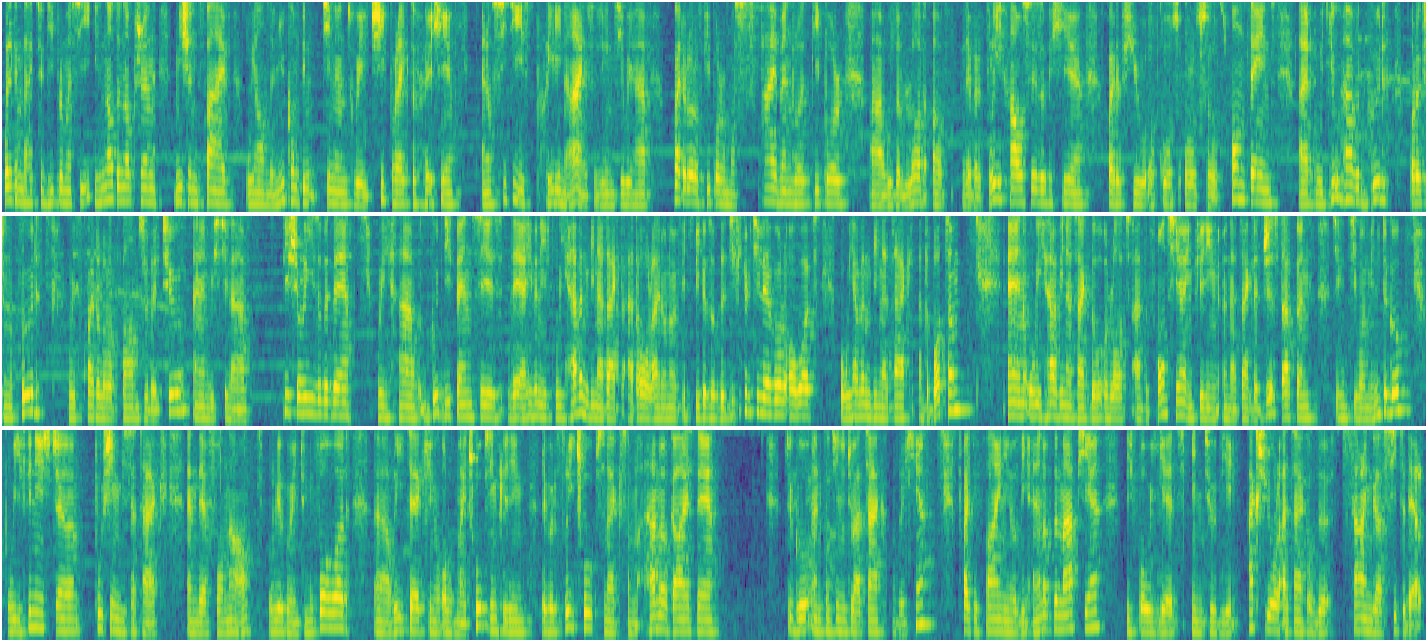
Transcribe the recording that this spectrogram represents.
Welcome back to Diplomacy is not an option. Mission 5, we are on the new continent, we're shipwrecked over here, and our city is pretty nice. As you can see, we have quite a lot of people, almost 500 people, uh, with a lot of level 3 houses over here, quite a few, of course, also fountains, and we do have a good production of food, with quite a lot of farms level 2, and we still have fisheries over there. We have good defenses there, even if we haven't been attacked at all. I don't know if it's because of the difficulty level or what, but we haven't been attacked at the bottom. And we have been attacked though a lot at the frontier, including an attack that just happened, as you can see one minute ago. We finished uh, pushing this attack, and therefore now we are going to move forward, uh, retake, you know, all of my troops, including level 3 troops, like some hammer guys there, to go and continue to attack over here. Try to find, you know, the end of the map here before we get into the actual attack of the Saranga Citadel.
